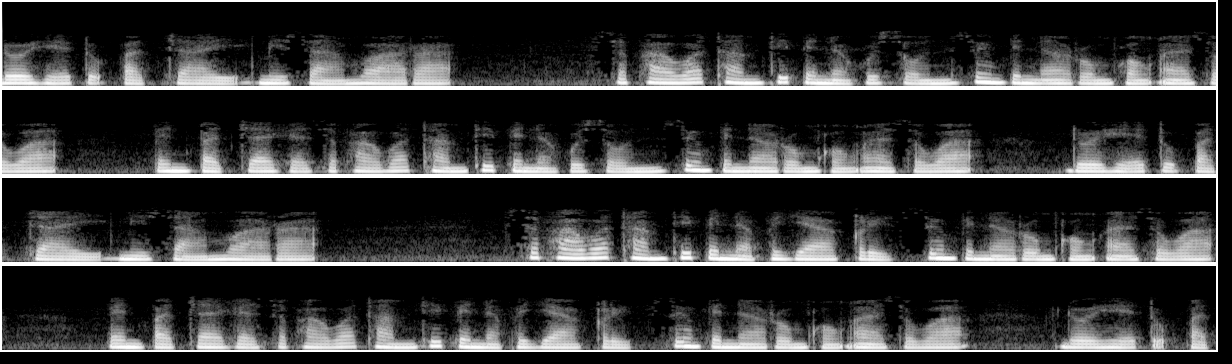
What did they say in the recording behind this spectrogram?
โดยเหตุปัจจัยมีสามวาระ สภาวธรรมที่เป็นอกุศลซึ่งเป็นอารมณ์ของอาสวะ เป็นปัจจัยแก่สภาวธรรมที่เป็นอกุศลซึ่งเป็นอารมณ์ของอาสวะ โดยเหตุปัจจัยมีสามวาระ สภาวธรรมที่เป็นอัพยากฤิซึ่งเป็นอารมณ์ของอาสวะ เป็นปัจจัยแก่สภาวธรรมที่เป็นอพยากฤิซึ่งเป็นอารมณ์ของอาสวะ โดยเหตุปัจ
